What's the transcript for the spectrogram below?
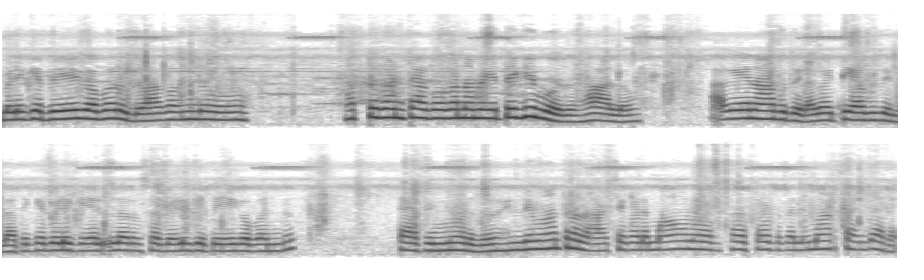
ಬೆಳಿಗ್ಗೆ ಬೇಗ ಬರೋದು. ಆಗ ಒಂದು ಹತ್ತು ಗಂಟೆ ಆಗುವಾಗ ನಮಗೆ ತೆಗಿಬೋದು ಹಾಲು. ಆಗ ಏನಾಗೋದಿಲ್ಲ ಗಟ್ಟಿ ಆಗೋದಿಲ್ಲ. ಅದಕ್ಕೆ ಬೆಳಿಗ್ಗೆ ಎಲ್ಲರೂ ಸಹ ಬೆಳಿಗ್ಗೆ ಬೇಗ ಬಂದು ಟ್ಯಾಪಿಂಗ್ ಮಾಡೋದು. ಇಲ್ಲಿ ಮಾತ್ರ ಅಲ್ಲ ಆಚೆ ಕಡೆ ಮಾವನವರು ಸಹ ತೋಟದಲ್ಲಿ ಮಾಡ್ತಾ ಇದ್ದಾರೆ.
